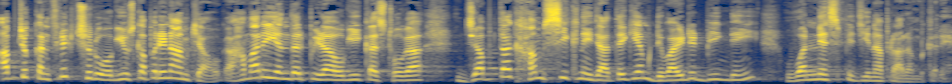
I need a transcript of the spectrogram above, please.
अब जो कन्फ्लिक्ट शुरू होगी उसका परिणाम क्या होगा? हमारे ही अंदर पीड़ा होगी कष्ट होगा। जब तक हम सीख नहीं जाते कि हम डिवाइडेड बींग नहीं वननेस पे जीना प्रारंभ करें।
